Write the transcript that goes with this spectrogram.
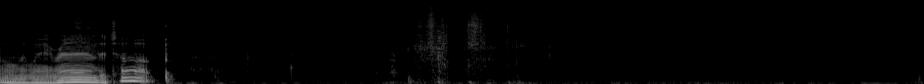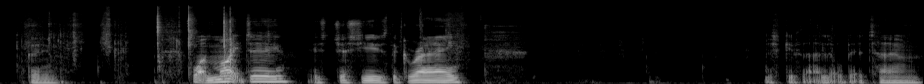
All the way around the top. Boom. What I might do is just use the grey just give that a little bit of tone,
